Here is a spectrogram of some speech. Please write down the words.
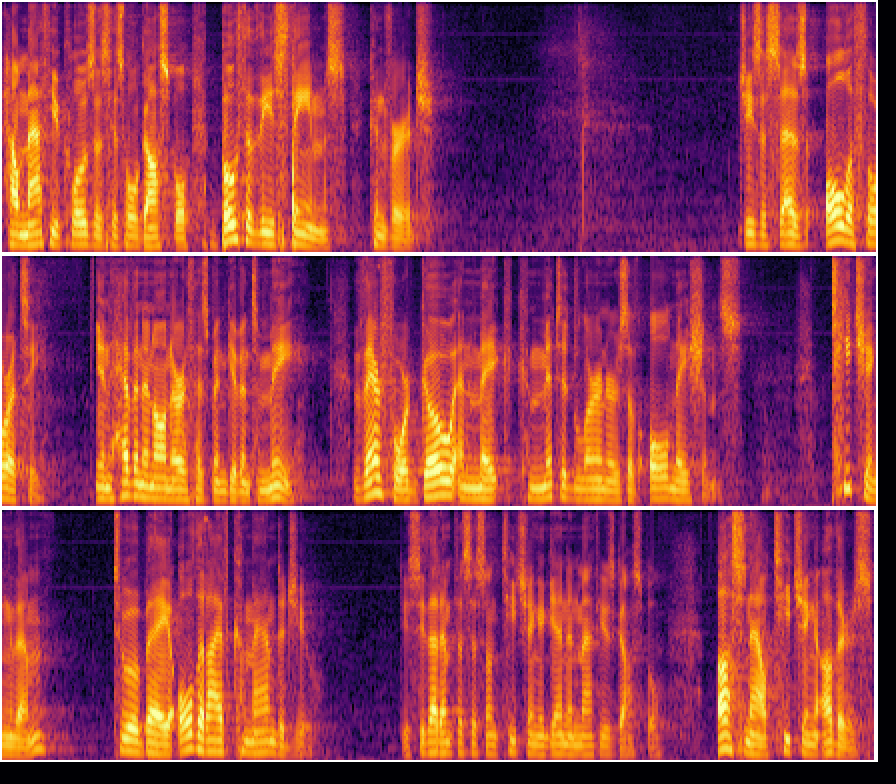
how Matthew closes his whole gospel, both of these themes converge. Jesus says, All authority in heaven and on earth has been given to me. Therefore, go and make committed learners of all nations, teaching them to obey all that I have commanded you. Do you see that emphasis on teaching again in Matthew's gospel? Us now teaching others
